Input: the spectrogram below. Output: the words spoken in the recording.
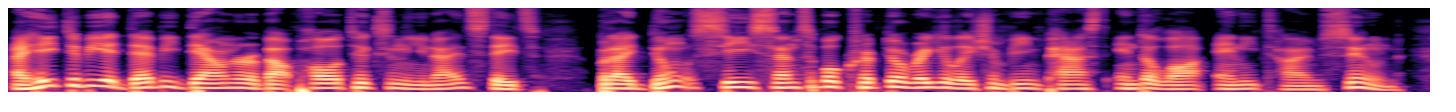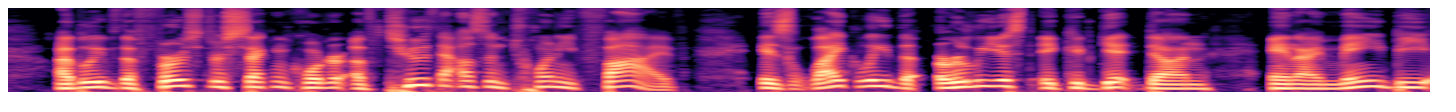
I hate to be a Debbie Downer about politics in the United States, but I don't see sensible crypto regulation being passed into law anytime soon. I believe the first or second quarter of 2025 is likely the earliest it could get done, and I may be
